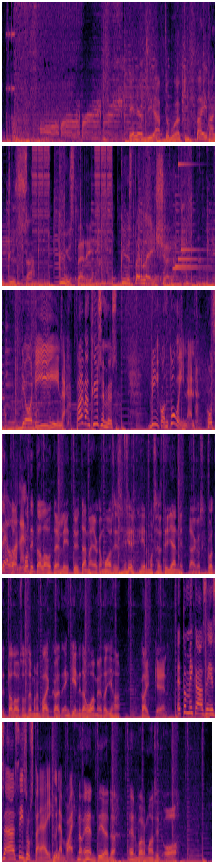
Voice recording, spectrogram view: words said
Energy After Workin päivän kyssä. Kyysperi. Kyysperlation. Dodin. Päivän kysymys. Viikon toinen sellainen. kotitalouteen liittyy tämä, joka mua siis hir- hirmuisesti jännittää, koska kotitalous on semmoinen paikka, että en kiinnitä huomiota ihan kaikkeen. Et ole mikään siis äh, sisustaja-ihminen vai? No en tiedä, en varmaan sit oo.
